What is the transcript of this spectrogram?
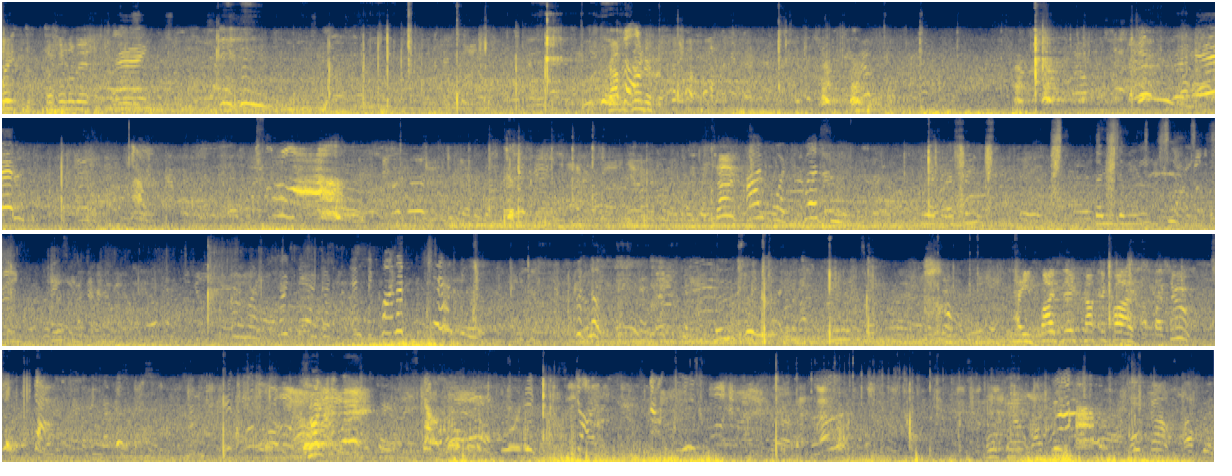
Wait, push it a little bit. Right. Ahead. I was wrestling. You? On my birthday, I got the Intercontinental champion. Hey, five six, not six five. Strike. Stop. Stop. Full count, last bit. Full count, last bit.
